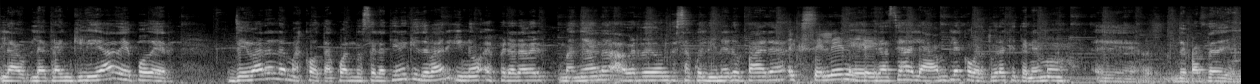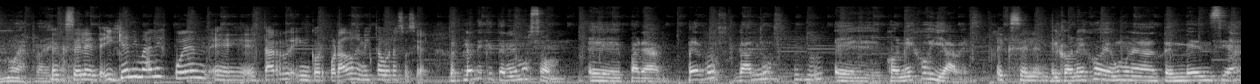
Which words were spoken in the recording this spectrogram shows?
la, tranquilidad de poder llevar a la mascota cuando se la tiene que llevar y no esperar a ver mañana a ver de dónde saco el dinero para. Excelente. Eh, gracias a la amplia cobertura que tenemos eh, de parte de nuestra. Excelente. ¿Y qué animales pueden eh, estar incorporados en esta obra social? Los planes que tenemos son para perros, gatos, conejos y aves. Excelente. El conejo es una tendencia,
